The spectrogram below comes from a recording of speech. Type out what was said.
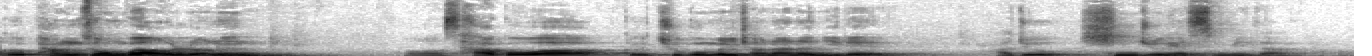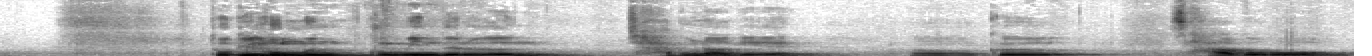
그 방송과 언론은 어, 사고와 그 죽음을 전하는 일에 아주 신중했습니다. 독일 국민, 국민들은 차분하게 어, 그 사고로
